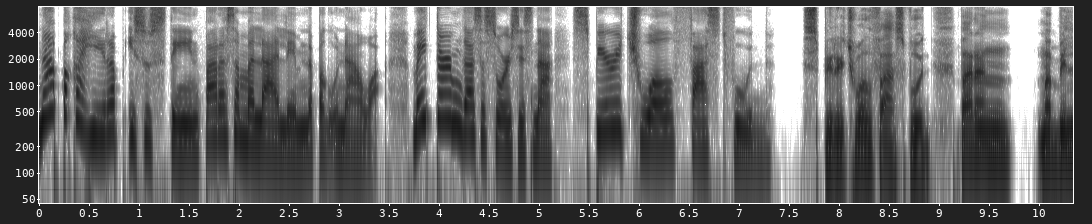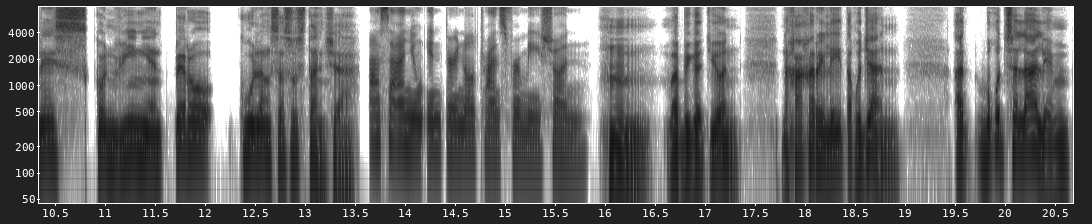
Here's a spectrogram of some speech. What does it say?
napakahirap isustain para sa malalim na pag-unawa. May term ga sa sources na spiritual fast food. spiritual fast food. Parang mabilis, convenient, pero kulang sa sustansya. Asaan yung internal transformation? Hmm, mabigat yun. Nakaka-relate ako dyan. At bukod sa lalim,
